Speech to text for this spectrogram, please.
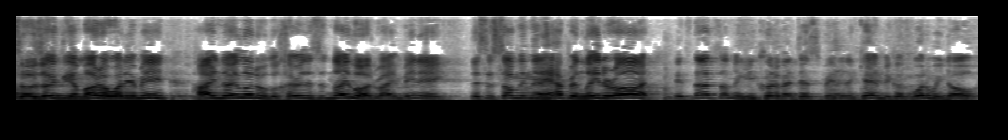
So Zoy to Gemara, what do you mean? Neileru. L'cher, this is Neilod, right? Meaning this is something that happened later on. It's not something he could have anticipated. Again, because what do we know?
